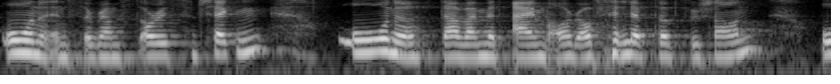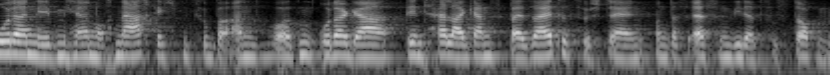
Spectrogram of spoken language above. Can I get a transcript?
ohne Instagram Stories zu checken, ohne dabei mit einem Auge auf den Laptop zu schauen oder nebenher noch Nachrichten zu beantworten oder gar den Teller ganz beiseite zu stellen und das Essen wieder zu stoppen.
